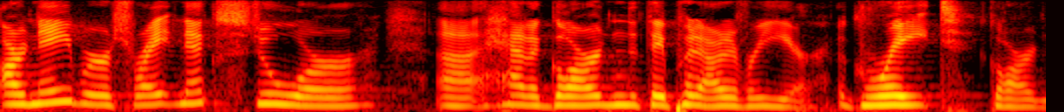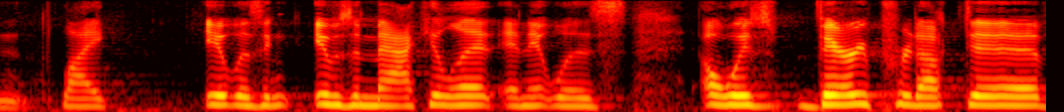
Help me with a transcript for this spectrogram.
our neighbors right next door uh, had a garden that they put out every year, a great garden. Like it was, it was immaculate, and it was always very productive,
